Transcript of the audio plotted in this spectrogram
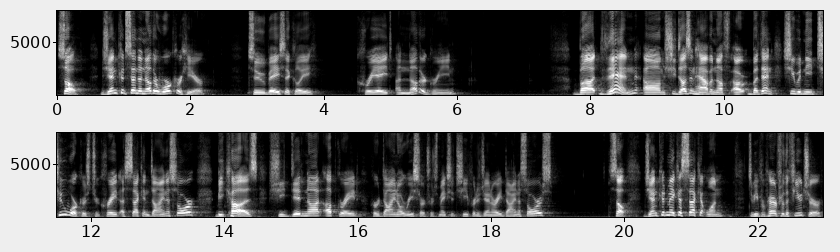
so Jen could send another worker here to basically create another green. But then um, she doesn't have enough, uh, but then she would need two workers to create a second dinosaur because she did not upgrade her dino research, which makes it cheaper to generate dinosaurs. So Jen could make a second one to be prepared for the future.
